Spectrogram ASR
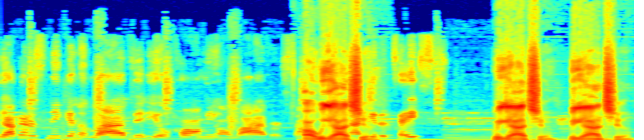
y'all gotta sneak in a live video. Call me on live or something. Oh, we got you. Get a taste. We got you. We got you.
